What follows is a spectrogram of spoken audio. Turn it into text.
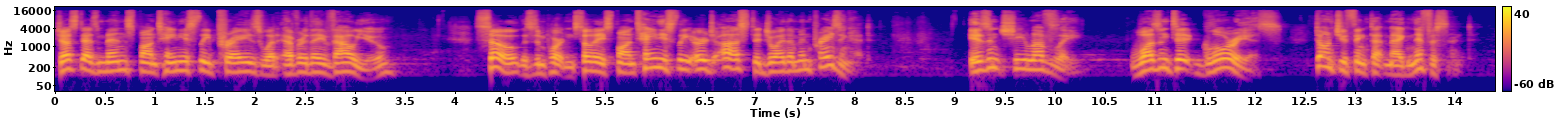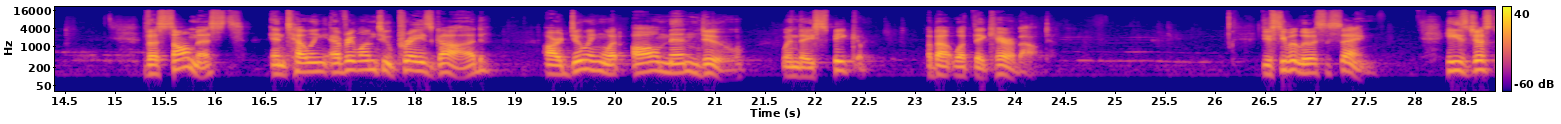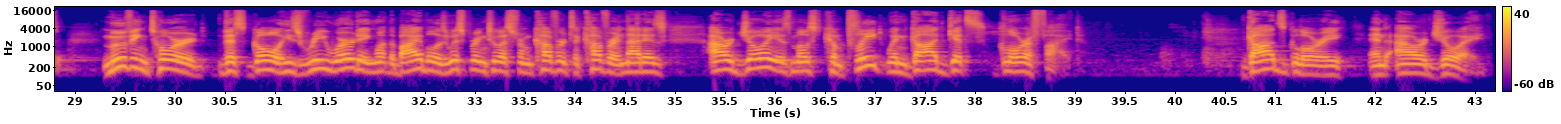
Just as men spontaneously praise whatever they value, so, this is important, so they spontaneously urge us to join them in praising it. Isn't she lovely? Wasn't it glorious? Don't you think that magnificent? The psalmists, in telling everyone to praise God, are doing what all men do when they speak about what they care about. Do you see what Lewis is saying? He's just moving toward this goal. He's rewording what the Bible is whispering to us from cover to cover, and that is our joy is most complete when God gets glorified. God's glory and our joy.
